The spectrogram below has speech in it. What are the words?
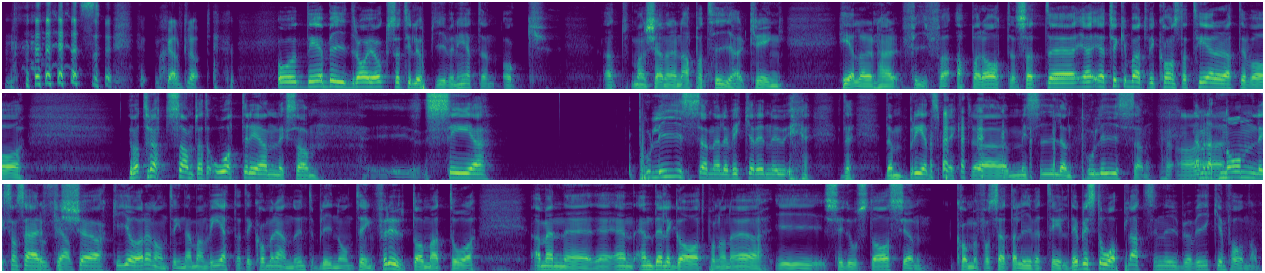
Självklart. Och det bidrar ju också till uppgivenheten och att man känner en apati här kring hela den här Fifa-apparaten. Så att, eh, jag, jag, tycker bara att vi konstaterar att det var, det var tröttsamt att återigen liksom eh, se polisen eller vilka det nu är, den bredspektra missilen, polisen. Ja, Nej, men att någon liksom så här försöker göra någonting när man vet att det kommer ändå inte bli någonting. Förutom att då ja, men, eh, en, en delegat på någon ö i Sydostasien kommer få sätta livet till. Det blir ståplats i Nybroviken för honom.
